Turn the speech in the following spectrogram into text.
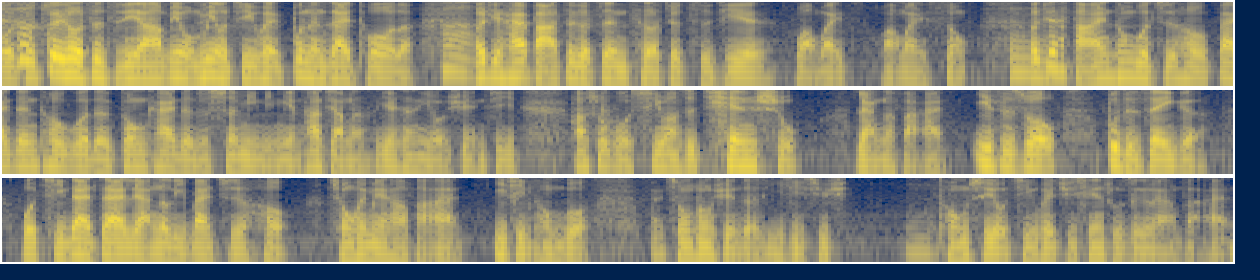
我就最后是直接啊没有没有机会不能再拖了，而且还把这个政策就直接往外往外送，而且法案通过之后，拜登透过的公开的这声明里面，他讲的也很有玄机，他说我希望是签署。两个法案，意思说不止这一个，我期待在两个礼拜之后重回美好法案一起通过，总统选择一起去，同时有机会去签署这个两法案。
